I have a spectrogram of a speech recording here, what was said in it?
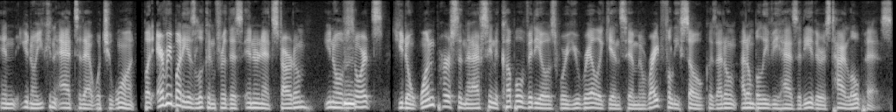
and you know, you can add to that what you want, but everybody is looking for this internet stardom you know, of mm-hmm. sorts. You know, one person that I've seen a couple of videos where you rail against him, and rightfully so, because I don't I don't believe he has it either, is Tai Lopez.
